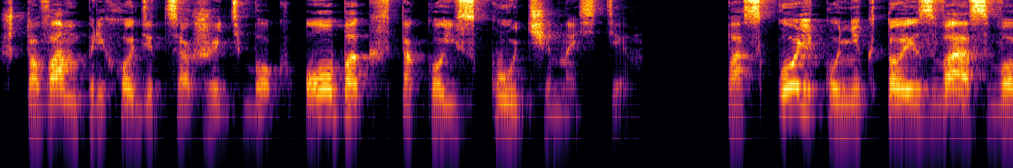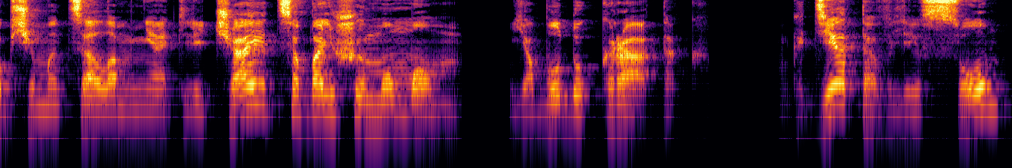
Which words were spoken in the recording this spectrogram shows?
что вам приходится жить бок о бок в такой скученности. Поскольку никто из вас в общем и целом не отличается большим умом, я буду краток. Где-то в лесу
